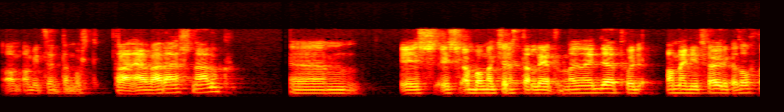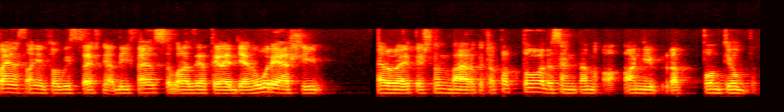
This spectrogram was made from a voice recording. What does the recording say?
amit szerintem most talán elvárás náluk, és, és abban meg Chester értem nagyon egyet, hogy amennyit fejlődik az offense, annyit fog visszaesni a defense, szóval azért egy ilyen óriási előrelépést nem várok a csapattól, de szerintem annyira pont jobb,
